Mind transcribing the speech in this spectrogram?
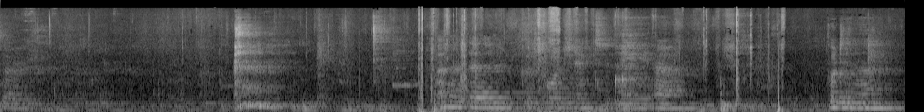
Sorry. I had the good fortune to be um, put in a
